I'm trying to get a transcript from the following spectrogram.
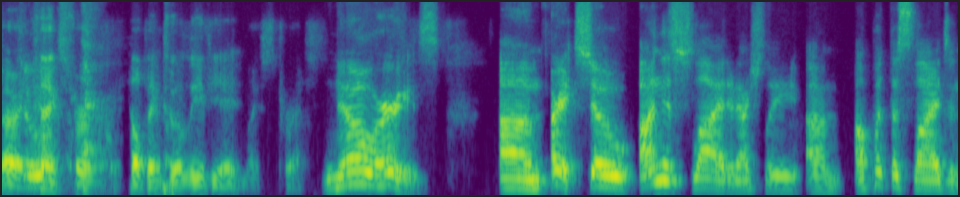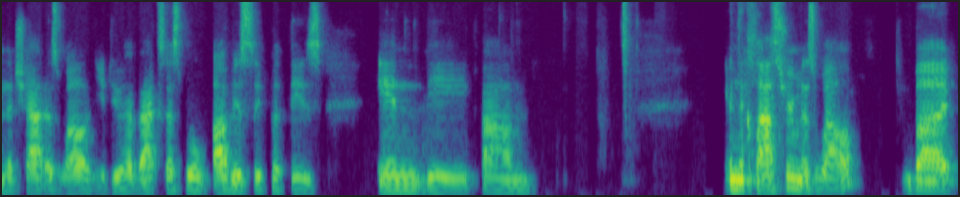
All right, So- thanks for helping to alleviate my stress. No worries. Um, all right, so on this slide, and actually, um, I'll put the slides in the chat as well. You do have access. We'll obviously put these in the um, in the classroom as well. But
